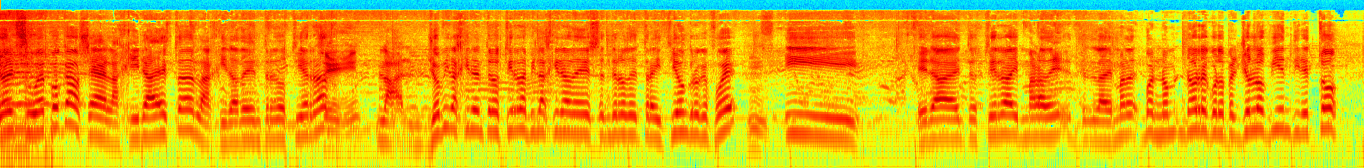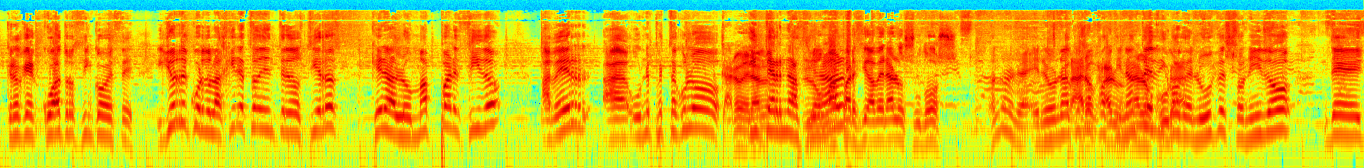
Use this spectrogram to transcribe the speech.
Yo en su época, o sea, la gira esta, la gira de Entre Dos Tierras, Sí. la- yo vi la gira de Entre Dos Tierras, vi la gira de Sendero de Traición, creo que fue, Mm. y era Entre Dos Tierras y Mara de, la de Mara de- bueno, no, no recuerdo, pero yo los vi en directo creo que cuatro o cinco veces. Y yo recuerdo la gira esta de Entre Dos Tierras, que era lo más parecido a ver a un espectáculo Claro, era lo- internacional. lo más parecido a ver a los U2. No, no, era, era una Claro, cosa claro, una fascinante, digo, de luz, de sonido, de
